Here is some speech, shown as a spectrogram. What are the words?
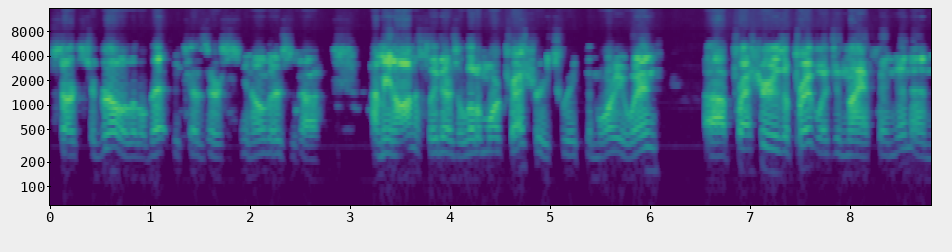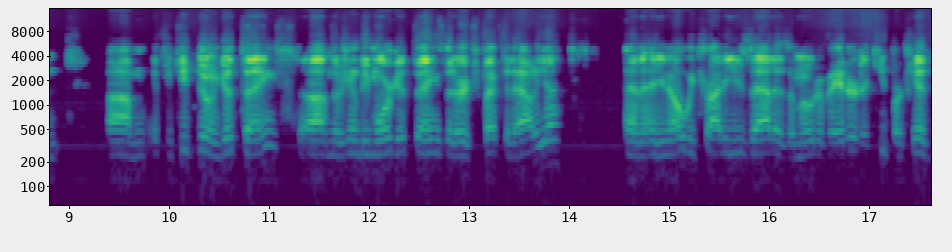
starts to grow a little bit because there's you know there's uh, I mean honestly there's a little more pressure each week. The more you win, uh, pressure is a privilege, in my opinion, and um, if you keep doing good things, um, there's going to be more good things that are expected out of you. And uh, you know, we try to use that as a motivator to keep our kids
